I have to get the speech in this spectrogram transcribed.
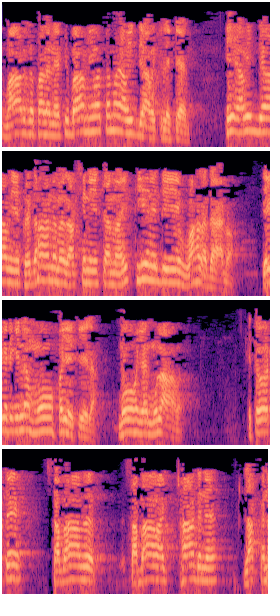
මාර්ගඵල නැති බව මේවා තමයි අවිද්‍යාව කියලා කියන්නේ. ඒ අවිද්‍යාවේ ප්‍රධානම ලක්ෂණය තමයි තියෙන දේ වහලා දානවා. ඒකට කියනවා මෝහය කියලා. මෝහය මුලාව. එතකොට ස්වභාව ස්වභාවච්ඡාදන ලක්ෂණ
